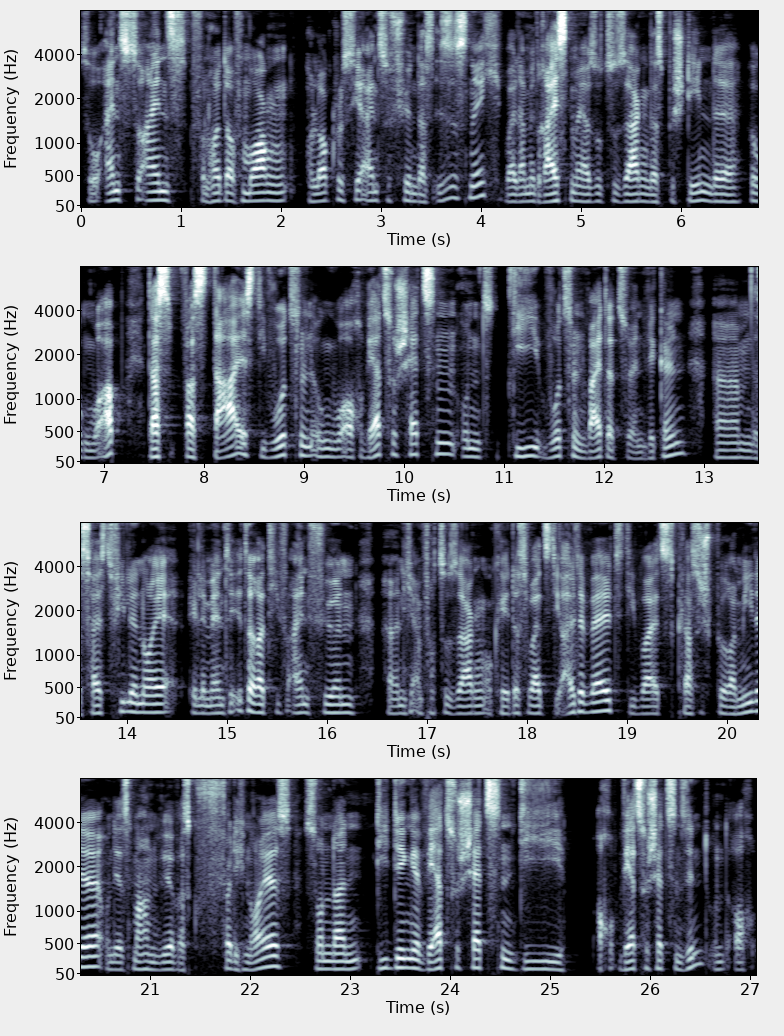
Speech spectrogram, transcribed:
so eins zu eins von heute auf morgen Holocracy einzuführen, das ist es nicht, weil damit reißt man ja sozusagen das Bestehende irgendwo ab. Das, was da ist, die Wurzeln irgendwo auch wertzuschätzen und die Wurzeln weiterzuentwickeln. Ähm, das heißt, viele neue Elemente iterativ einführen, äh, nicht einfach zu sagen, okay, das war jetzt die alte Welt, die war jetzt klassisch Pyramide und jetzt machen wir was völlig Neues, sondern die Dinge wertzuschätzen, die auch wertzuschätzen sind und auch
